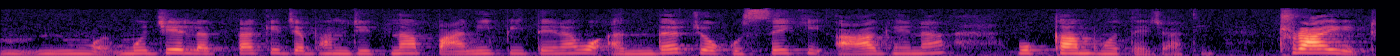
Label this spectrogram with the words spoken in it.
मुझे लगता कि जब हम जितना पानी पीते ना, वो अंदर जो गुस्से की आग है ना, वो कम होते जाती। ट्राई इट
